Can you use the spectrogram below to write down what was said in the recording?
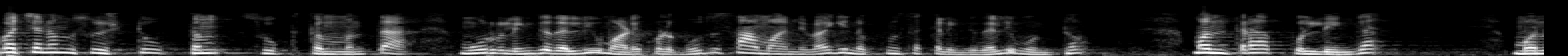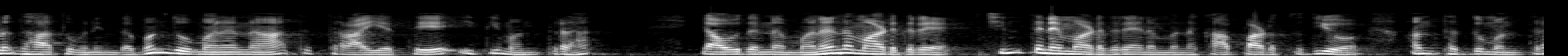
ವಚನಂ ಸುಷ್ಟು ಉಕ್ತಂ ಸೂಕ್ತಂ ಅಂತ ಮೂರು ಲಿಂಗದಲ್ಲಿಯೂ ಮಾಡಿಕೊಳ್ಳಬಹುದು. ಸಾಮಾನ್ಯವಾಗಿ ನಪುಂಸಕ ಲಿಂಗದಲ್ಲಿ ಉಂಟು. ಮಂತ್ರ ಪುಲ್ಲಿಂಗ. ಮನುಧಾತುವಿನಿಂದ ಬಂದು ಮನನಾತ್ ತ್ರಾಯತೆ ಇತಿ ಮಂತ್ರ. ಯಾವುದನ್ನು ಮನನ ಮಾಡಿದರೆ, ಚಿಂತನೆ ಮಾಡಿದರೆ ನಮ್ಮನ್ನು ಕಾಪಾಡುತ್ತದೆಯೋ ಅಂಥದ್ದು ಮಂತ್ರ.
